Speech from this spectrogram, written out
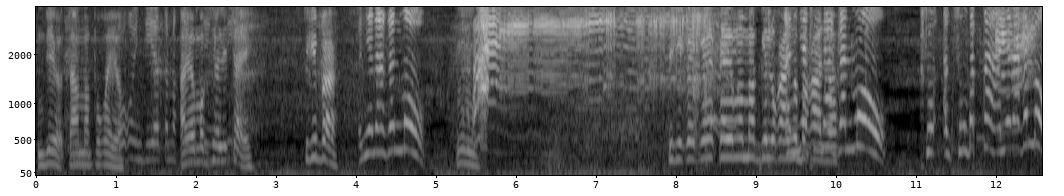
Hindi oh, tama po kayo. Oo, hindi yata makaintindi. Ayaw magsalita eh. Sige ba? Anyanagan mo! Mm. Sige, kaya, kaya kayo nga mag-Ilocano baka ano. tinagan mo! So, agsumbat ka! Anyanagan mo!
